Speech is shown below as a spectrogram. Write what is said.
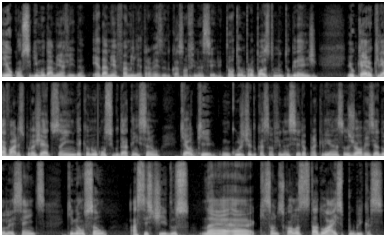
eu consegui mudar a minha vida e a da minha família através da educação financeira. Então eu tenho um propósito muito grande. Eu quero criar vários projetos ainda que eu não consigo dar atenção, que é o quê? Um curso de educação financeira para crianças, jovens e adolescentes que não são assistidos, né, uh, que são de escolas estaduais públicas.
